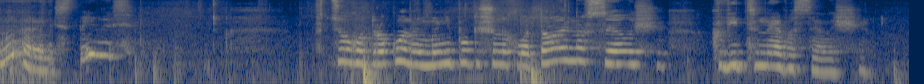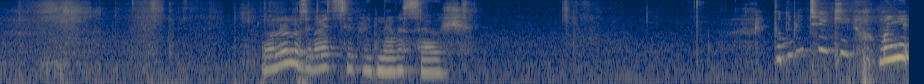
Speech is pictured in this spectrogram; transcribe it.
Ми перемістились. В цього дракона мені поки що не вистачає на селище. Квітневе селище. Воно називається Квітневе селище. Подивіться, які мені.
